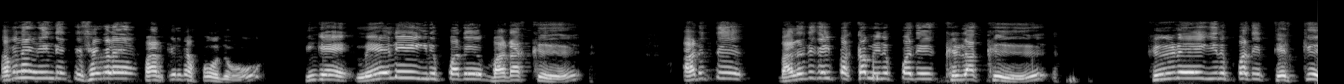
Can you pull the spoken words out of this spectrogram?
அவனாங்க இந்த திசைகளை பார்க்கின்ற போது இங்கே மேலே இருப்பது வடக்கு அடுத்து வலது கை பக்கம் இருப்பது கிழக்கு கீழே இருப்பது தெற்கு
